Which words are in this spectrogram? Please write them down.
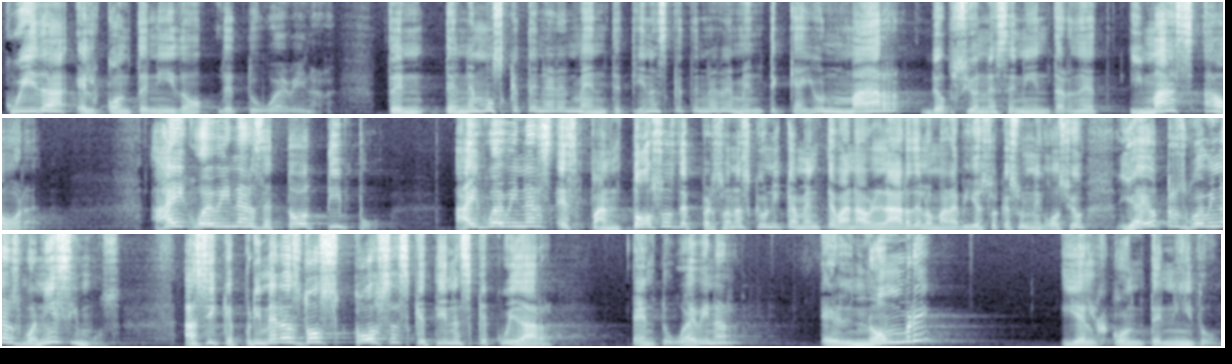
Cuida el contenido de tu webinar. tenemos que tener en mente, tienes que tener en mente que hay un mar de opciones en Internet y más ahora. Hay webinars de todo tipo. Hay webinars espantosos de personas que únicamente van a hablar de lo maravilloso que es un negocio y hay otros webinars buenísimos. Así que primeras dos cosas que tienes que cuidar en tu webinar, el nombre y el contenido.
